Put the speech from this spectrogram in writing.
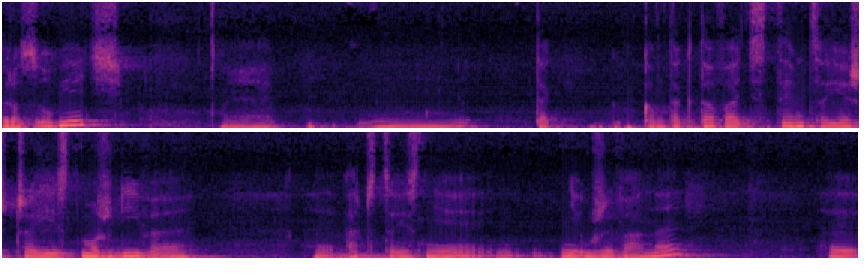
rozumieć, e, kontaktować z tym, co jeszcze jest możliwe, e, a co jest nie, nieużywane, e,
